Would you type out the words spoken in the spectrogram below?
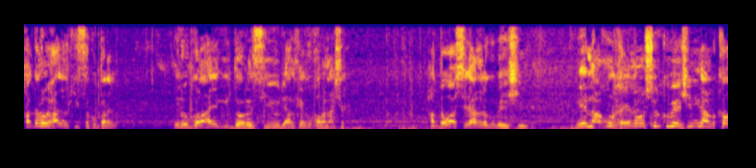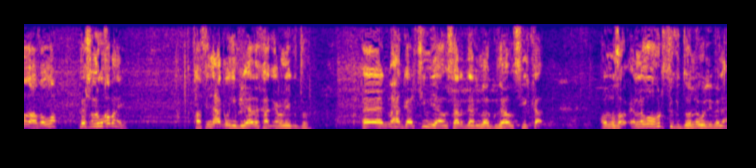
haddana wuxuu hadalkiisa ku daray inuu golahayagii dooransiiyey yidhi halkeen ku qabanaa shirka hadda waa shir aan laguba heshiinba miyay macquul tahay innagoon shir kuba heshiin inaanu ka wada hadalno meesha lagu qabanayo? Taasina caqliga biniaadankaa garanaya guddoomi waxaan gaadhsiinayaa wasaaradda arrimaha gudaha wasiirka. Inagoo hortegi doonna welibana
